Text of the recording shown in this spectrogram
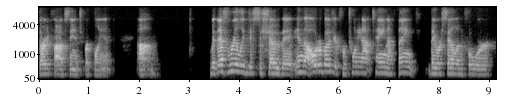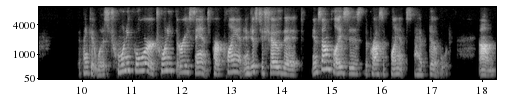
35 cents per plant. Um, but that's really just to show that in the older budget from 2019, I think they were selling for, I think it was 24 or 23 cents per plant. And just to show that in some places, the price of plants have doubled. Um,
